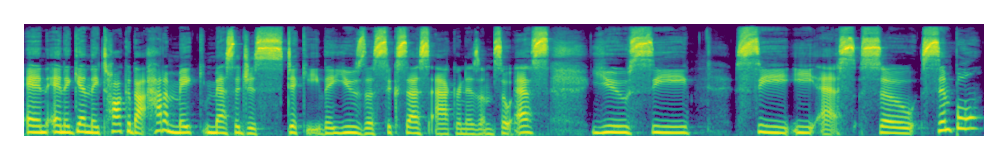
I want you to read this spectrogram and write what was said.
And, and again, they talk about how to make messages sticky. They use a success acronym. So S U C C E S. So simple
